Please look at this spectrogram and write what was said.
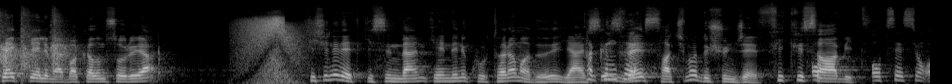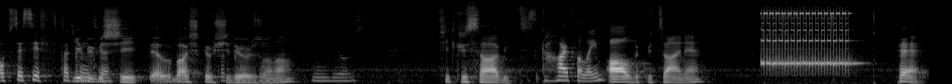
tek kelime. Bakalım soruya. Kişinin etkisinden kendini kurtaramadığı yersiz Takıntı. ve saçma düşünce, fikri sabit obsesyon, obsesif takıntı. gibi bir şey. Başka bir şey diyoruz ona. Ne diyoruz? Fikri sabit. Harf alayım. Aldık bir tane. P.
